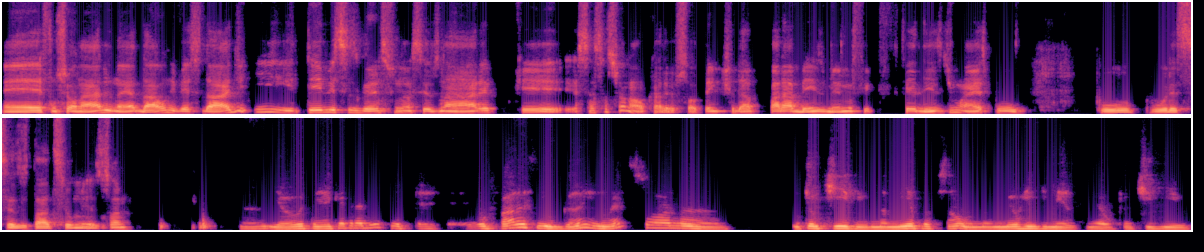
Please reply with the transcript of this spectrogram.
é, funcionário né, da universidade e teve esses ganhos financeiros na área, porque é sensacional, cara. Eu só tenho que te dar parabéns mesmo. Eu fico feliz demais por, por, por esses resultados seu mesmo, sabe? E eu tenho que agradecer, porque eu falo assim, o ganho não é só na, no que eu tive na minha profissão, no meu rendimento, né? o que eu tive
